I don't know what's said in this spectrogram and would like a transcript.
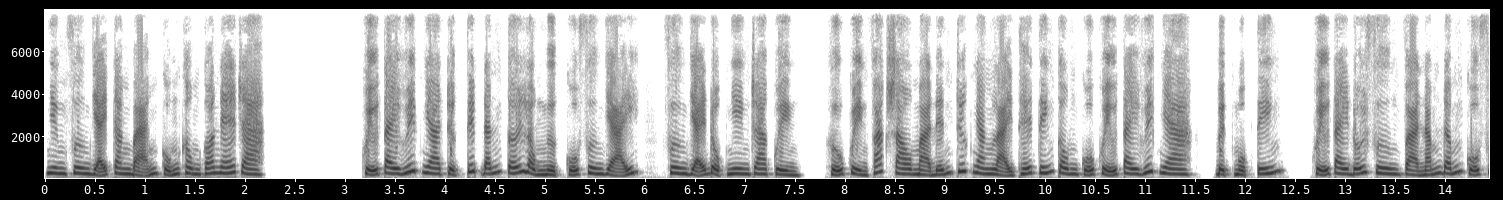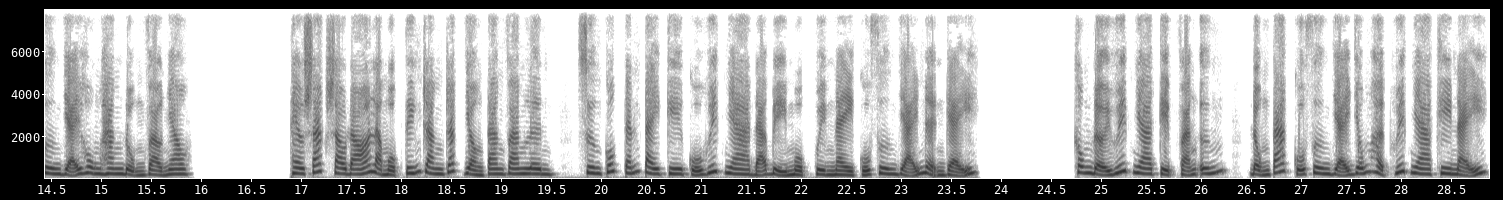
Nhưng phương giải căn bản cũng không có né ra. Khuỷu tay huyết nha trực tiếp đánh tới lồng ngực của phương giải phương giải đột nhiên ra quyền, hữu quyền phát sau mà đến trước ngăn lại thế tiến công của khuỷu tay huyết nha bịch một tiếng, khuỷu tay đối phương và nắm đấm của phương giải hung hăng đụng vào nhau. Theo sát sau đó là một tiếng răng rắc giòn tan vang lên, xương cốt cánh tay kia của huyết nha đã bị một quyền này của phương giải nện gãy. Không đợi huyết nha kịp phản ứng, động tác của phương giải giống hệt huyết nha khi nãy,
